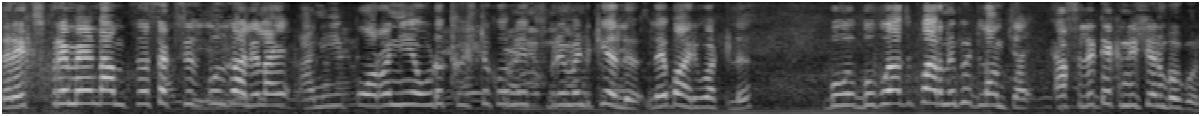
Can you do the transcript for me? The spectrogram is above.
तर एक्सपेरिमेंट आमचं सक्सेसफुल झालेलं आहे. आणि पोरांनी एवढं कष्ट करून एक्सपेरिमेंट केलं. लय भारी वाटलं. बुबू आज पारणं पिटलं आमच्या. असलं टेक्निशियन बघून.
